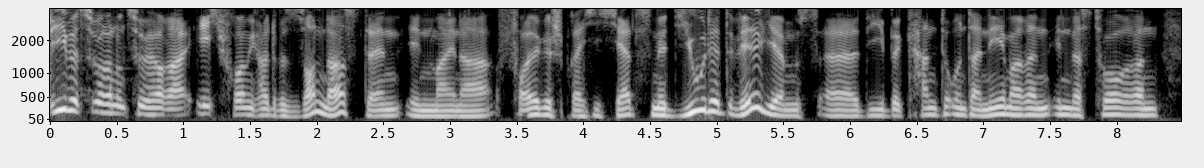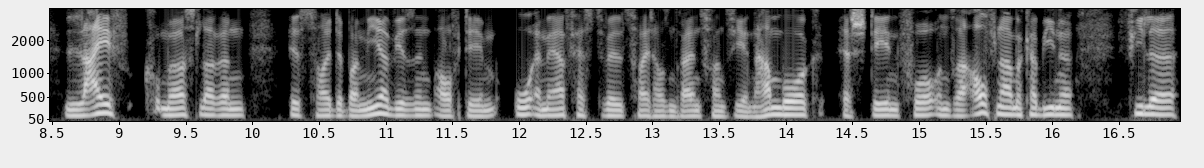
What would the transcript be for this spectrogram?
Liebe Zuhörerinnen und Zuhörer, ich freue mich heute besonders, denn in meiner Folge spreche ich jetzt mit Judith Williams, äh, die bekannte Unternehmerin, Investorin, Live-Commercelerin, ist heute bei mir. Wir sind auf dem OMR Festival 2023 in Hamburg. Es stehen vor unserer Aufnahmekabine viele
